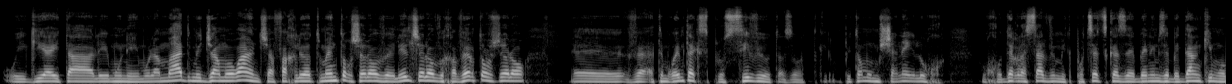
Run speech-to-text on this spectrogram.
הוא הגיע איתה לאימונים, הוא למד מג'ה מורן, שהפך להיות מנטור שלו ואליל שלו וחבר טוב שלו, אה, ואתם רואים את האקספלוסיביות הזאת, כאילו, פתאום הוא משנה הילוך, הוא חודר לסל ומתפוצץ כזה, בין אם זה בדנקים או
